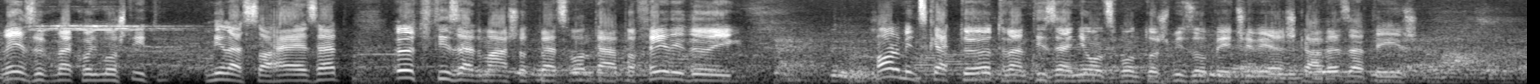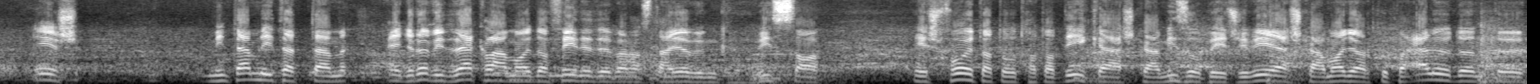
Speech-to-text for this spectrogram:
Nézzük meg, hogy most itt mi lesz a helyzet. 5 tized másodperc van, tehát a félidőig. 32-50-18 pontos Mizópécsi VSK vezetés, és mint említettem, egy rövid reklám, majd a félidőben aztán jövünk vissza és folytatódhat a DKSK, Mizopécsi VSK Magyar Kupa elődöntő,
